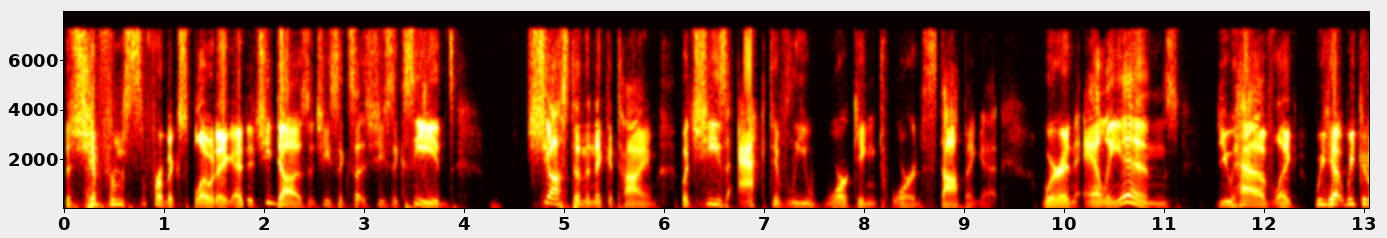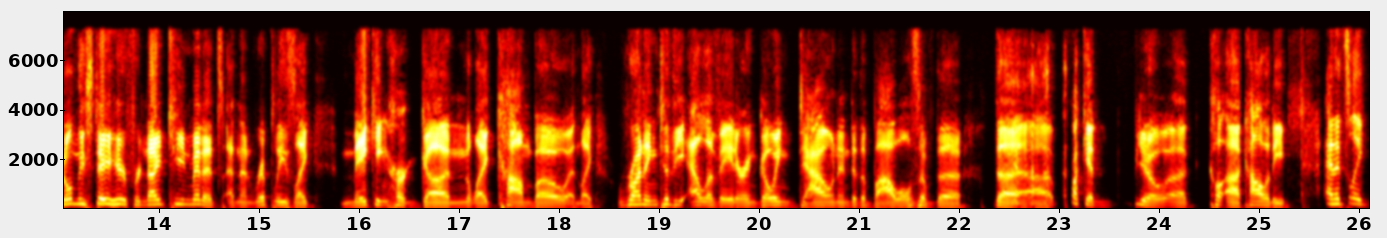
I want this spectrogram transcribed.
the ship from from exploding, and she does, and she suc- she succeeds just in the nick of time, but she's actively working towards stopping it. Where in Aliens, you have like we got we could only stay here for 19 minutes, and then Ripley's like making her gun like combo and like running to the elevator and going down into the bowels of the the uh, fucking you know uh, col- uh, colony, and it's like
